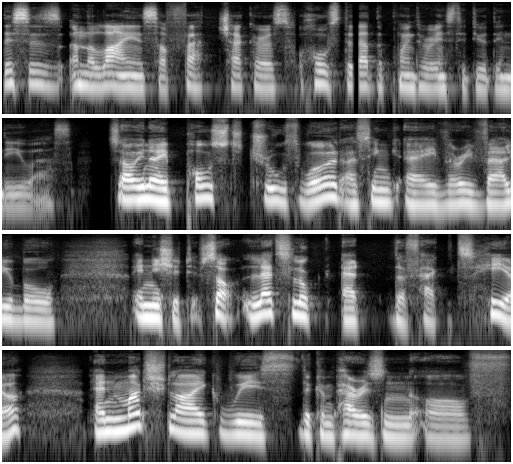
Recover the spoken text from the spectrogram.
This is an alliance of fact checkers hosted at the Poynter Institute in the US. So, in a post truth world, I think a very valuable initiative. So, let's look at the facts here. And much like with the comparison of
